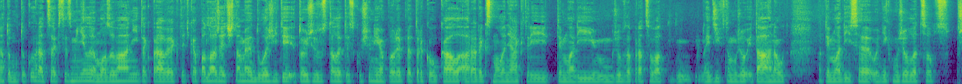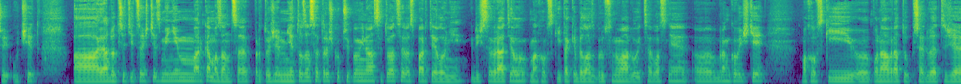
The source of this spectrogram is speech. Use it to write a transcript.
Na tom útoku Hradce, jak jste zmínili omlazování, tak právě jak teďka padla řeč, tam je důležitý to, že zůstaly ty zkušený opory Petr Koukal a Radek Smoleňák, který ty mladí můžou zapracovat, nejdřív to můžou i táhnout a ty mladí se od nich můžou leco přiučit. A já do třetice ještě zmíním Marka Mazance, protože mě to zase trošku připomíná situace ve Spartě loni, když se vrátil Machovský, taky byla zbrusunová dvojce vlastně eh, v brankovišti Machovský eh, po návratu předved, že,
